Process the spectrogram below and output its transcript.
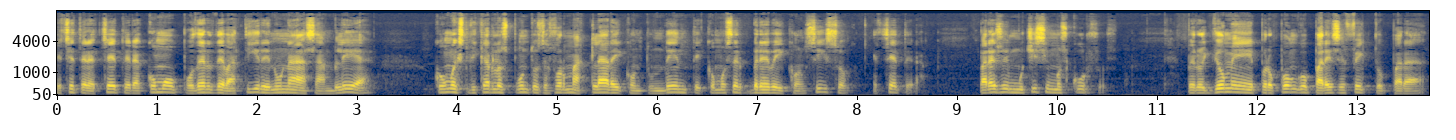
etcétera, etcétera, cómo poder debatir en una asamblea, cómo explicar los puntos de forma clara y contundente, cómo ser breve y conciso, etcétera. Para eso hay muchísimos cursos, pero yo me propongo para ese efecto, para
